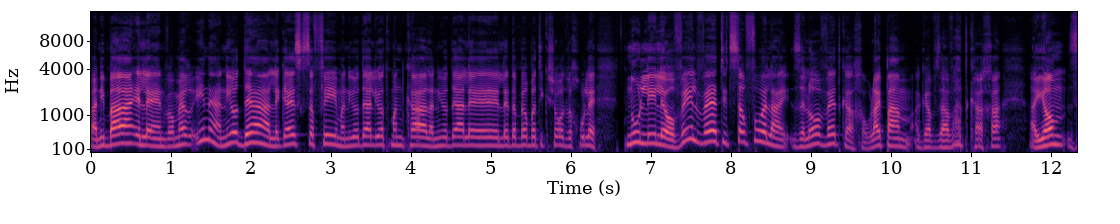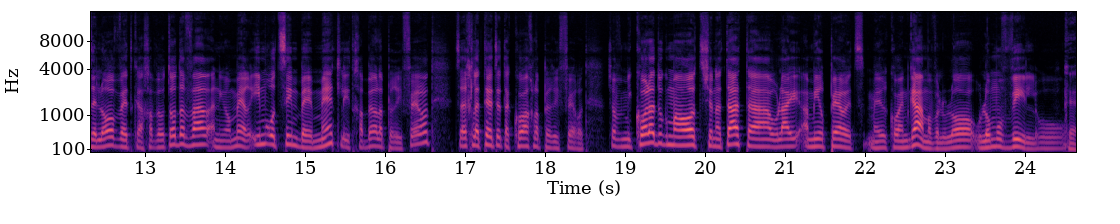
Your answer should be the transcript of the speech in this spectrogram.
ואני בא אליהן ואומר, הנה, אני יודע לגייס כספים, אני יודע להיות מנכ"ל, אני יודע ל- לדבר בתקשורת וכולי. תנו לי להוביל ותצטרפו אליי. זה לא עובד ככה. אולי פעם, אגב, זה עבד ככה, היום זה לא עובד ככה. ואותו דבר, אני אומר, אם רוצים באמת להתחבר לפריפריות, צריך לתת את הכוח לפריפריות. עכשיו, מכל הדוגמאות שנתת, אולי עמיר פרץ, מאיר כהן גם, אבל הוא לא, הוא לא מוביל, הוא, כן.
